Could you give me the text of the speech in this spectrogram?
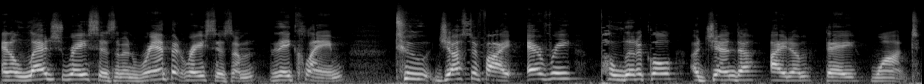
and alleged racism and rampant racism, they claim, to justify every political agenda item they want.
